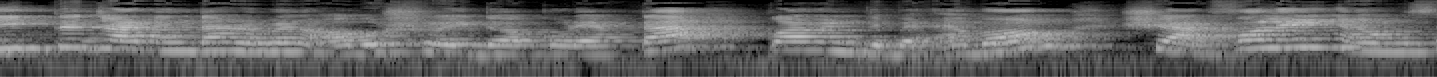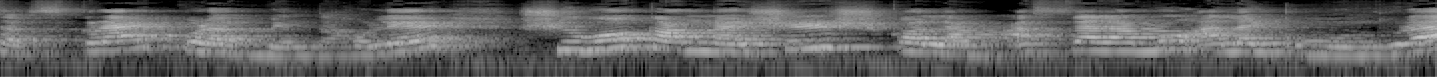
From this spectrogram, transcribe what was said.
লিখতে জানেন, তাহলে অবশ্যই দয়া করে একটা কমেন্ট দেবেন এবং শেয়ার ফলোইং এবং সাবস্ক্রাইব করে রাখবেন তাহলে শুভ কামনায় শেষ করলাম। আসসালামু আলাইকুম বন্ধুরা।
